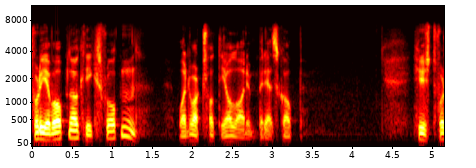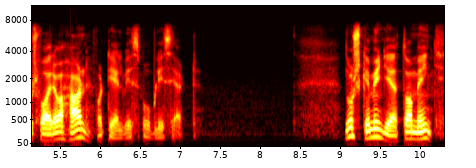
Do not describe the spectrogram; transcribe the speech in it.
Flyvåpenet og krigsflåten var satt i alarmberedskap. Kystforsvaret og Hæren ble delvis mobilisert. Norske myndigheter mente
